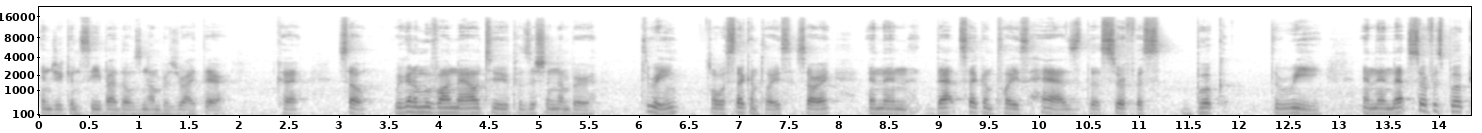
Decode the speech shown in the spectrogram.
and you can see by those numbers right there. Okay, so we're going to move on now to position number three, or second place, sorry, and then that second place has the Surface Book 3, and then that Surface Book,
